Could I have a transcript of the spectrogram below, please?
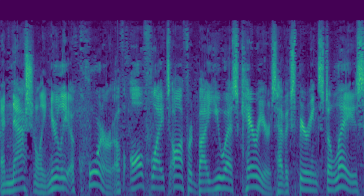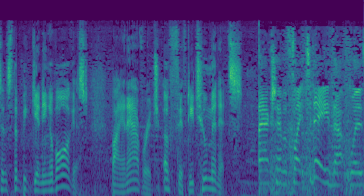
And nationally, nearly a quarter of all flights offered by U.S. carriers have experienced delays since the beginning of August by an average of 52 minutes. I actually have a flight today that was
